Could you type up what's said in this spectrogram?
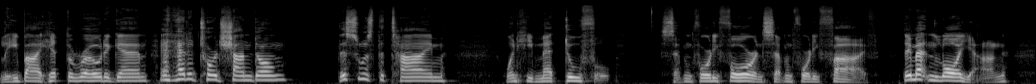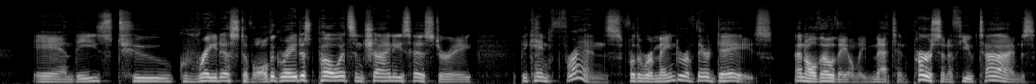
Li Bai hit the road again and headed toward Shandong. This was the time when he met Du Fu, 744 and 745. They met in Luoyang, and these two greatest of all the greatest poets in Chinese history became friends for the remainder of their days. And although they only met in person a few times,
